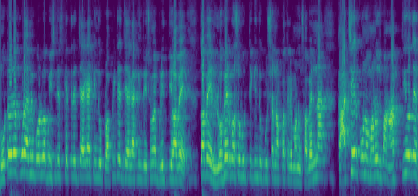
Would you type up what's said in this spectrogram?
মোটের উপরে আমি বলব বিজনেস ক্ষেত্রের জায়গায় কিন্তু প্রফিটের জায়গা কিন্তু এই সময় বৃদ্ধি হবে। তবে লোভের বশবর্তী কিন্তু পুষ্যা নক্ষত্রের মানুষ হবেন না। কাছের কোনো মানুষ বা আত্মীয়দের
